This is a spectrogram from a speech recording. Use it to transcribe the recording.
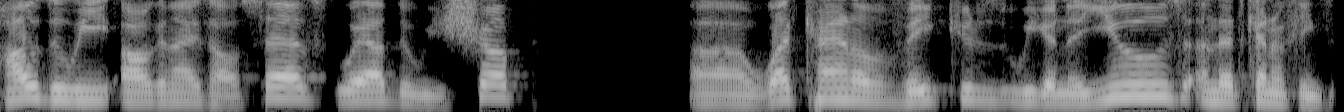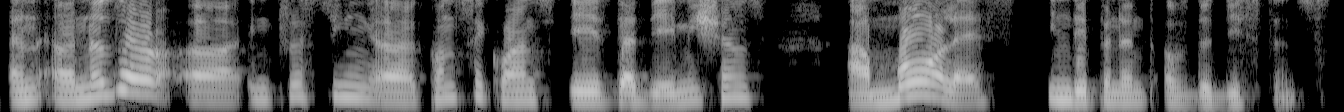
how do we organize ourselves? Where do we shop? Uh, what kind of vehicles we're going to use and that kind of things. And another uh, interesting uh, consequence is that the emissions are more or less independent of the distance.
